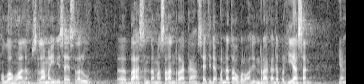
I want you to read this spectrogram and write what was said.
Allahu alam. Selama ini saya selalu eh, bahas tentang masalah neraka. Saya tidak pernah tahu kalau ahli neraka ada perhiasan. Yang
